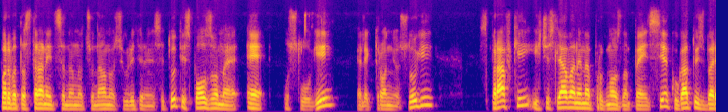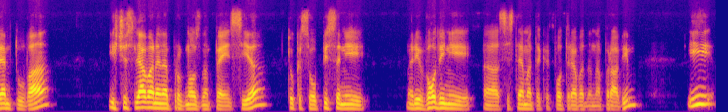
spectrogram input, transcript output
първата страница на Националния осигурителен институт. Използваме е-услуги, електронни услуги, справки, изчисляване на прогнозна пенсия. Когато изберем това, изчисляване на прогнозна пенсия, тук са описани, нали, водени а, системата какво трябва да направим. И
